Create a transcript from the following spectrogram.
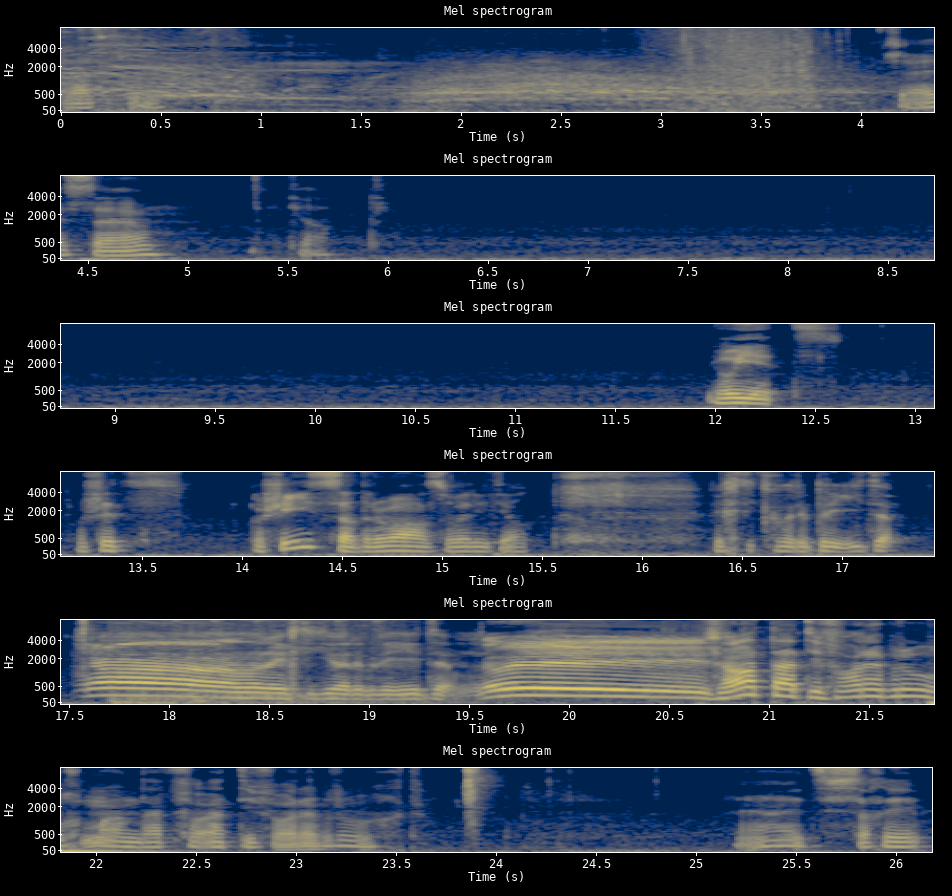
Schwätze. Scheiße. Idiot. Jo, jetzt. Du jetzt schiessen oder was? So ein Idiot. Richtig hure Breite. Ah, richtig hure Breite. Ui, schade, hat die vorher gebraucht, Mann. Hat die vorher gebraucht. Ja, jetzt ist es ein bisschen...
